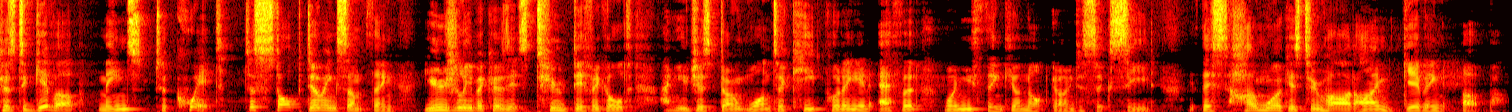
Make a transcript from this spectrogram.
because to give up means to quit, to stop doing something, usually because it's too difficult and you just don't want to keep putting in effort when you think you're not going to succeed. If this homework is too hard, I'm giving up.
